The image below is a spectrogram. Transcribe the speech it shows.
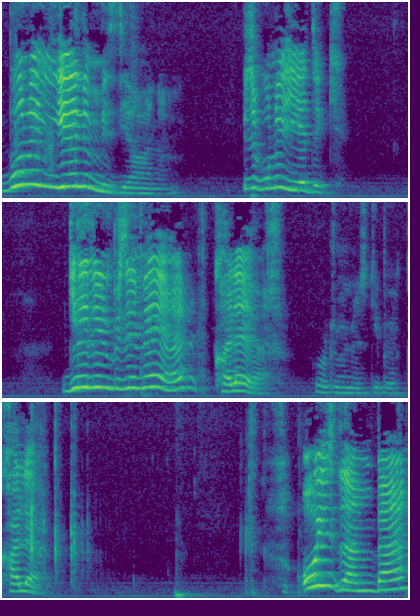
Bunu yiyelim biz yani. Biz bunu yedik. Gelir bize ne yer? Kale yer. Gördüğünüz gibi kale. O yüzden ben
